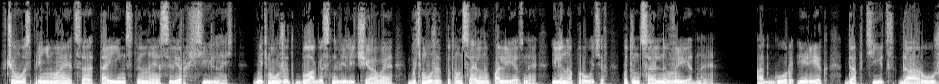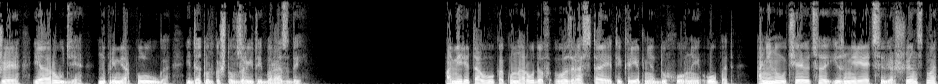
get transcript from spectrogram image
в чем воспринимается таинственная сверхсильность, быть может, благостно величавое, быть может, потенциально полезное или, напротив, потенциально вредное. От гор и рек до птиц, до оружия и орудия, например, плуга, и до только что взрытой борозды. По мере того, как у народов возрастает и крепнет духовный опыт, они научаются измерять совершенство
